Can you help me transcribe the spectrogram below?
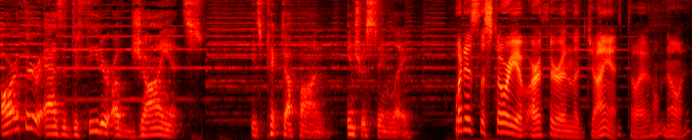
Arthur, as a defeater of giants, is picked up on, interestingly. What is the story of Arthur and the giant, though I don't know it?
